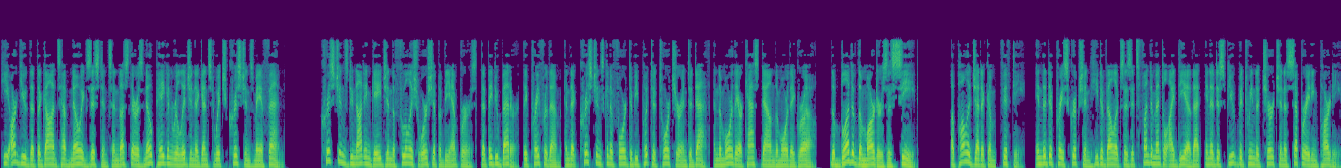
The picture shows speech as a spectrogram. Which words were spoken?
He argued that the gods have no existence and thus there is no pagan religion against which Christians may offend. Christians do not engage in the foolish worship of the emperors, that they do better, they pray for them, and that Christians can afford to be put to torture and to death, and the more they are cast down the more they grow. The blood of the martyrs is seed. Apologeticum, 50. In the De Prescription he develops as its fundamental idea that, in a dispute between the Church and a separating party,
